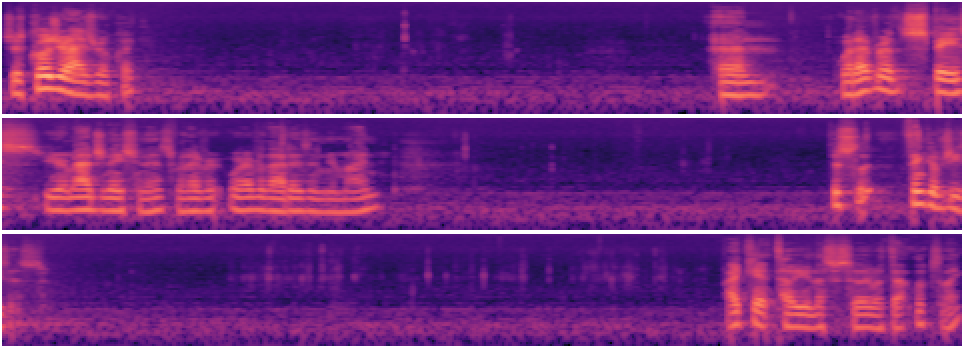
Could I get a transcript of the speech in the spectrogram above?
Just close your eyes real quick. And whatever space your imagination is, whatever, wherever that is in your mind, just think of Jesus. I can't tell you necessarily what that looks like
